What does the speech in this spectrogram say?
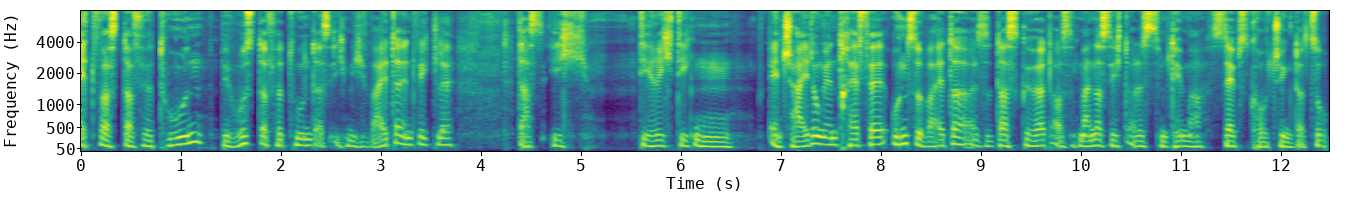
etwas dafür tun, bewusst dafür tun, dass ich mich weiterentwickle, dass ich die richtigen Entscheidungen treffe und so weiter. Also das gehört aus meiner Sicht alles zum Thema Selbstcoaching dazu.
